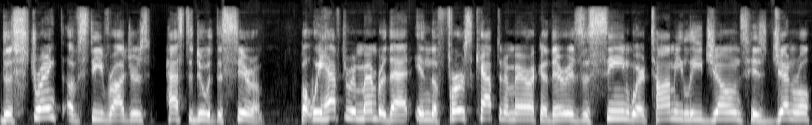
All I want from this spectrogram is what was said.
The strength of Steve Rogers has to do with the serum. But we have to remember that in the first Captain America, there is a scene where Tommy Lee Jones, his general,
